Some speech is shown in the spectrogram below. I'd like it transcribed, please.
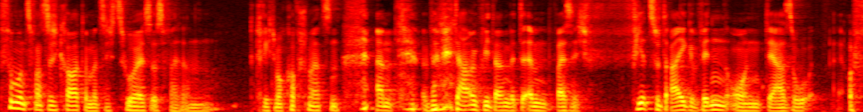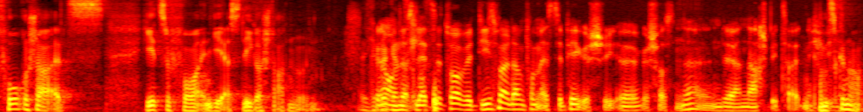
25 Grad, damit es nicht zu heiß ist, weil dann kriege ich noch Kopfschmerzen. Ähm, wenn wir da irgendwie dann mit, ähm, weiß nicht, 4 zu 3 gewinnen und ja, so euphorischer als je zuvor in die erste Liga starten würden. Genau, und das letzte Tor wird diesmal dann vom SCP gesch äh, geschossen, ne? in der Nachspielzeit. Nicht Ganz genau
